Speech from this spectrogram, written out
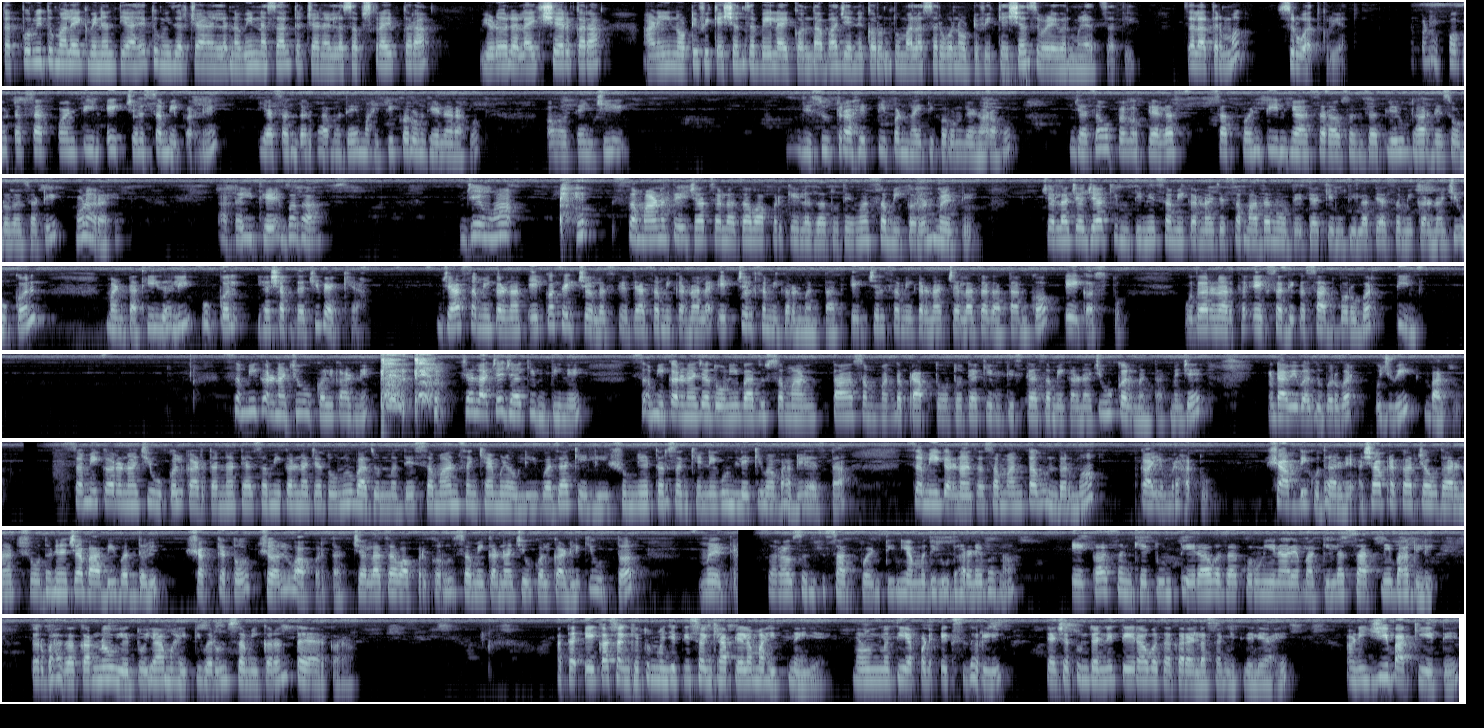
तत्पूर्वी तुम्हाला एक विनंती आहे तुम्ही जर चॅनलला नवीन नसाल तर चॅनलला सबस्क्राईब करा व्हिडिओला लाईक शेअर करा आणि नोटिफिकेशनचं बेल आयकॉन दाबा जेणेकरून तुम्हाला सर्व नोटिफिकेशन्स वेळेवर मिळत जातील. चला तर मग सुरुवात करूयात. आपण उपघटक सात पॉईंट तीन एक चल समीकरणे या संदर्भामध्ये माहिती करून घेणार आहोत. त्यांची जी सूत्र आहेत ती पण माहिती करून घेणार आहोत. ज्याचा उपयोग आपल्याला सात पॉईंट तीन ह्या सराव संचातली उदाहरणे सोडवण्यासाठी होणार आहे आता इथे बघा जेव्हा समानतेच्या चलाचा वापर केला जातो तेव्हा समीकरण मिळते. चलाच्या ज्या किमतीने समीकरणाचे समाधान होते त्या किमतीला त्या समीकरणाची उकल म्हणतात. ही झाली उकल ह्या शब्दाची व्याख्या. ज्या समीकरणात एकच एक चल असते त्या समीकरणाला एक चल समीकरण म्हणतात. एक चल समीकरणात चलाचा घातांक एक असतो. उदाहरणार्थ एक्स अधिक सात बरोबर तीन. समीकरणाची उकल काढणे. चलाच्या ज्या किमतीने समीकरणाच्या दोन्ही बाजूस समानता संबंध प्राप्त होतो त्या किमतीस त्या समीकरणाची उकल म्हणतात. म्हणजे डावी बाजू बरोबर उजवी बाजू. समीकरणाची उकल काढताना त्या समीकरणाच्या दोन्ही बाजूंमध्ये समान संख्या मिळवली वजा केली शून्येतर संख्येने गुणले किंवा भागले असता समीकरणाचा समानता गुणधर्म कायम राहतो. शाब्दिक उदाहरणे. अशा प्रकारच्या उदाहरणात शोधण्याच्या बाबीबद्दल शक्यतो चल वापरतात. चलाचा वापर करून समीकरणाची उकल काढली की उत्तर मिळते. सराव संच सात पॉईंट तीन यामधील उदाहरणे बघा. एका संख्येतून तेरा वजा करून येणाऱ्या बाकीला सातने भागले. तर भागाकार नऊ येतो. या माहितीवरून समीकरण तयार करा. आता एका संख्येतून म्हणजे ती संख्या आपल्याला माहीत नाही आहे म्हणून मग ती आपण एक्स धरली. त्याच्यातून त्यांनी तेरा वजा करायला सांगितलेले आहे. आणि जी बाकी येते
